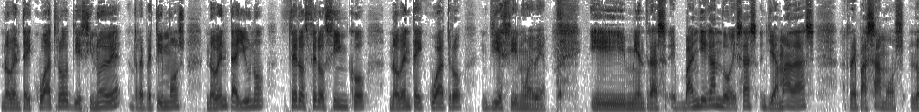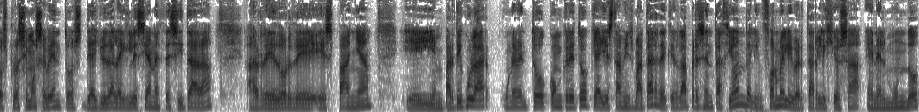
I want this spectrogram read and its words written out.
9419, repetimos 91 005 94 19. Y mientras van llegando esas llamadas, repasamos los próximos eventos de ayuda a la Iglesia necesitada alrededor de España y en particular un evento concreto que hay esta misma tarde, que es la presentación del informe Libertad Religiosa en el Mundo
